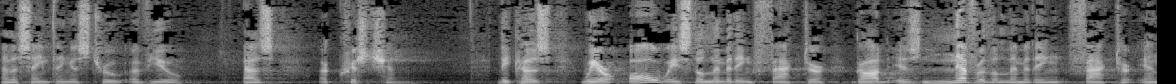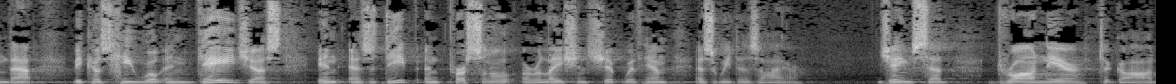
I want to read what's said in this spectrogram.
And the same thing is true of you as a Christian. Because we are always the limiting factor. God is never the limiting factor in that because He will engage us in as deep and personal a relationship with Him as we desire. James said, draw near to God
